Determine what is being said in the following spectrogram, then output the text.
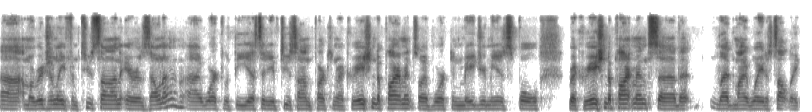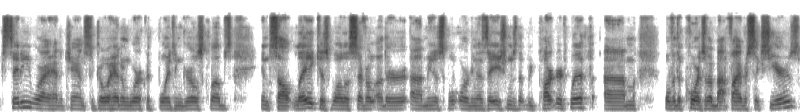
Uh, I'm originally from Tucson, Arizona. I worked with the uh, City of Tucson Parks and Recreation Department, so I've worked in major municipal recreation departments uh, that led my way to Salt Lake City, where I had a chance to go ahead and work with Boys and Girls Clubs in Salt Lake, as well as several other uh, municipal organizations that we partnered with um, over the course of about five or six years.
